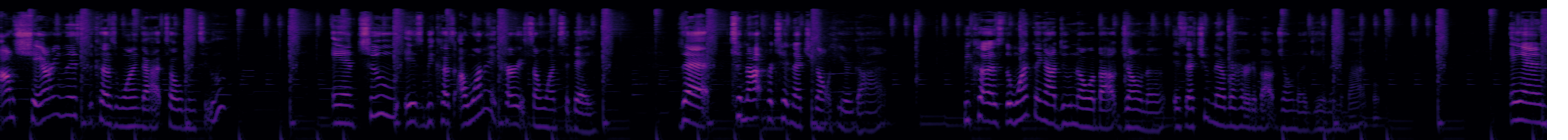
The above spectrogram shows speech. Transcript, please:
I'm sharing this because one, God told me to. And two is because I want to encourage someone today that to not pretend that you don't hear God. Because the one thing I do know about Jonah is that you never heard about Jonah again in the Bible. And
